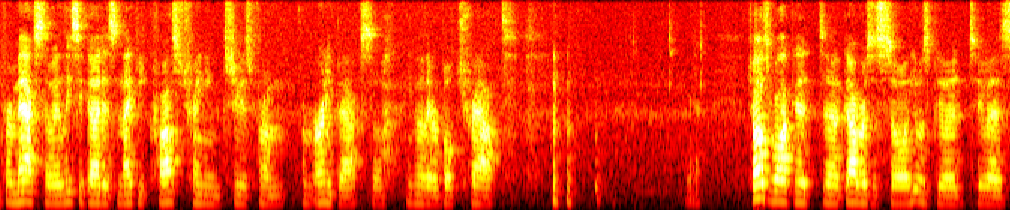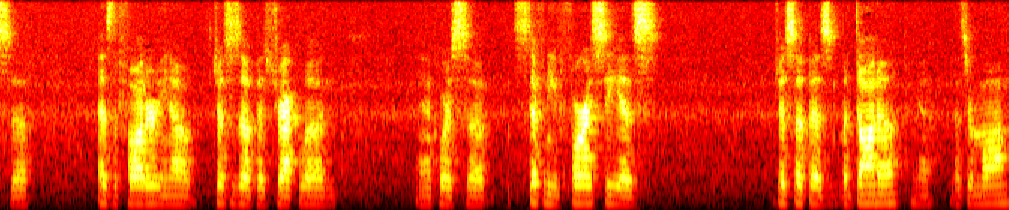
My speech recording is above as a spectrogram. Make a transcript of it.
for Max though, at least he got his Nike cross training shoes from from Ernie back, so even though they were both trapped. yeah. Charles Rocket, uh, God vs. Soul, he was good too as uh, as the fodder, you know, dresses up as Dracula, and, and of course uh, Stephanie Faracy as dressed up as Madonna. Yeah, as her mom.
